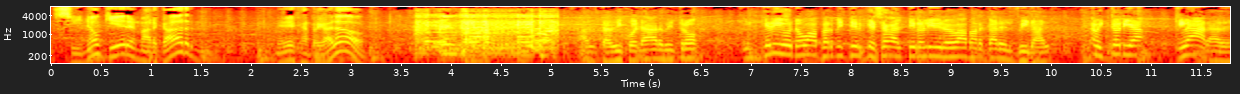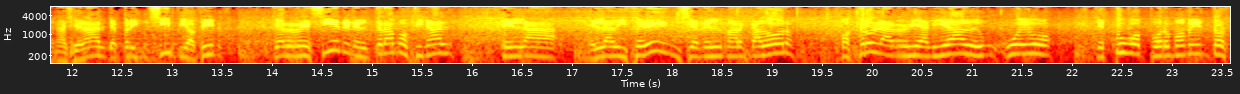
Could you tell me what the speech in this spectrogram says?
si no quieren marcar, me dejan regalado. Falta, dijo el árbitro, que creo no va a permitir que se haga el tiro libre, va a marcar el final. Una victoria clara de Nacional, de principio a fin, que recién en el tramo final, en la, en la diferencia, en el marcador, mostró la realidad de un juego que tuvo por momentos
